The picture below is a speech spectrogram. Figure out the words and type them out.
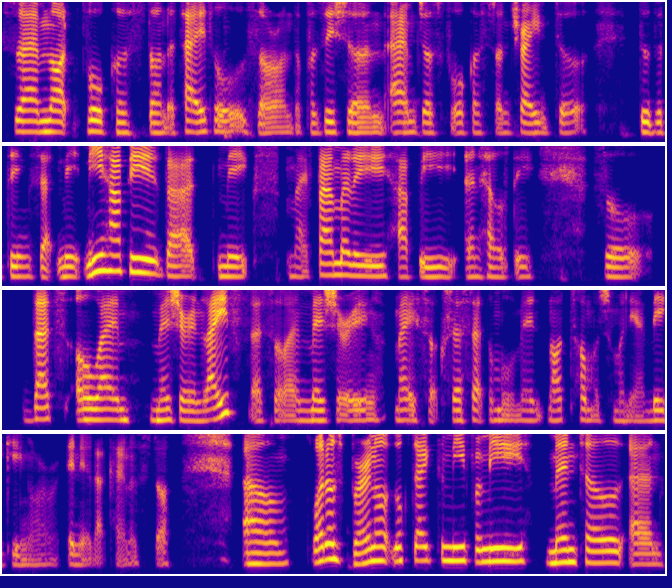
So I'm not focused on the titles or on the position. I'm just focused on trying to do the things that make me happy, that makes my family happy and healthy. So that's how I'm measuring life. That's how I'm measuring my success at the moment, not how much money I'm making or any of that kind of stuff. Um, what does burnout look like to me? For me, mental and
